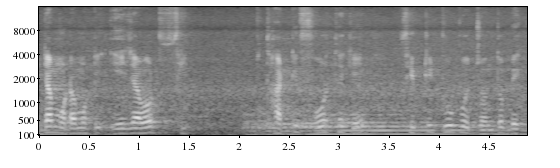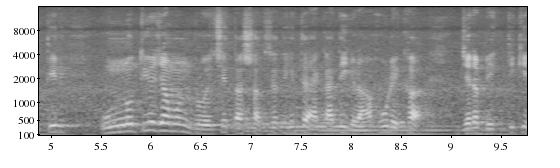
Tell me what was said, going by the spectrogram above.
এটা মোটামুটি এজ অ্যাবাউট থার্টি ফোর থেকে ফিফটি টু পর্যন্ত ব্যক্তির উন্নতিও যেমন রয়েছে, তার সাথে সাথে কিন্তু একাধিক রাহু রেখা যেটা ব্যক্তিকে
